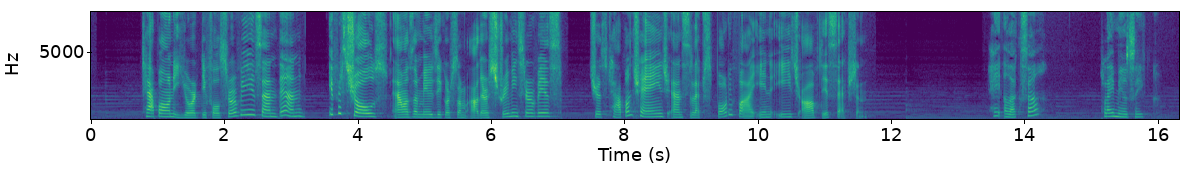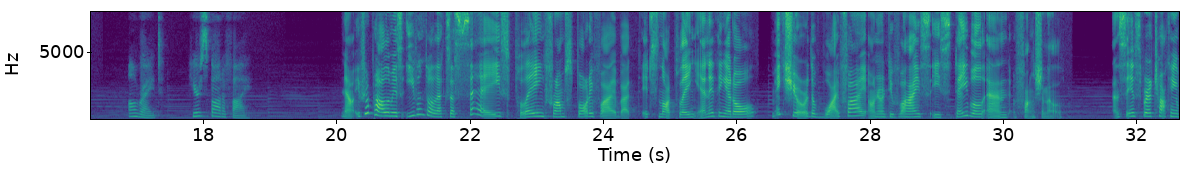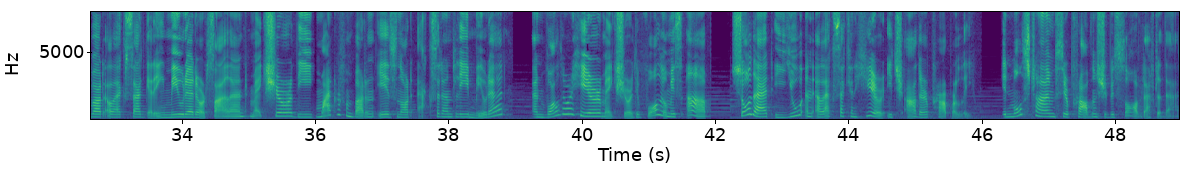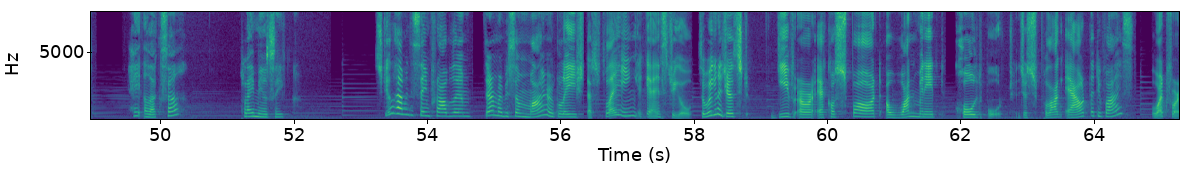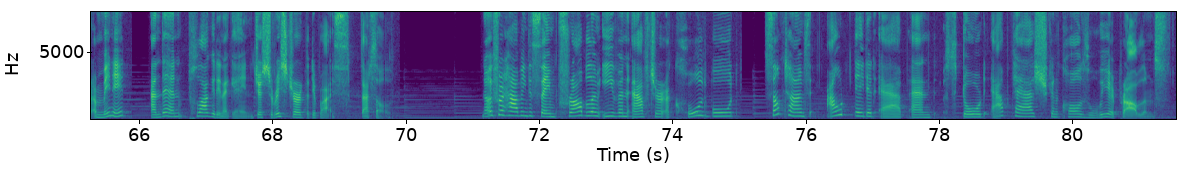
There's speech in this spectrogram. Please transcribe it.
tap on your default service and then if it shows Amazon Music or some other streaming service, just tap on change and select Spotify in each of this section. Hey Alexa, play music. All right, here's Spotify. Now, if your problem is even though Alexa says playing from Spotify, but it's not playing anything at all, make sure the Wi Fi on your device is stable and functional. And since we're talking about Alexa getting muted or silent, make sure the microphone button is not accidentally muted. And while you're here, make sure the volume is up so that you and Alexa can hear each other properly. In most times, your problem should be solved after that. Hey Alexa, play music. Still having the same problem, there might be some minor glitch that's playing against you. So we're gonna just give our Echo Spot a one minute cold boot. Just plug out the device, wait for a minute, and then plug it in again. Just restart the device. That's all. Now, if you're having the same problem even after a cold boot, sometimes outdated app and stored app cache can cause weird problems.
